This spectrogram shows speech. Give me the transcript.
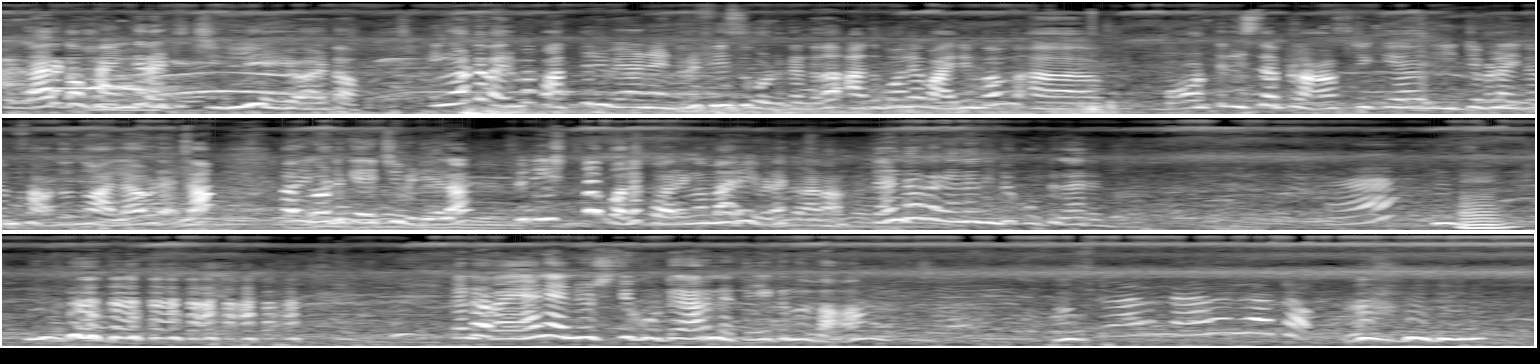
പിള്ളേരൊക്കെ ഭയങ്കരമായിട്ട് ചില്ല് ചെയ്യുക കേട്ടോ ഇങ്ങോട്ട് വരുമ്പോൾ പത്ത് രൂപയാണ് എൻട്രി ഫീസ് കൊടുക്കേണ്ടത്. അതുപോലെ വരുമ്പം ബോട്ടിൽസ് പ്ലാസ്റ്റിക് ഈറ്റബിൾ ഐറ്റംസ് അതൊന്നും അലൗഡ് അല്ല. അപ്പോൾ ഇങ്ങോട്ട് കയറ്റി വിടിയല്ല. പിന്നെ ഇഷ്ടം പോലെ കുരങ്ങന്മാരെ ഇവിടെ കാണാം. രണ്ടോ കഴിയാൻ നിന്റെ കൂട്ടുകാരൻ? റയാനെ അന്വേഷിച്ച് കൂട്ടുകാരൻ എത്തിയേക്കുന്നതാ.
